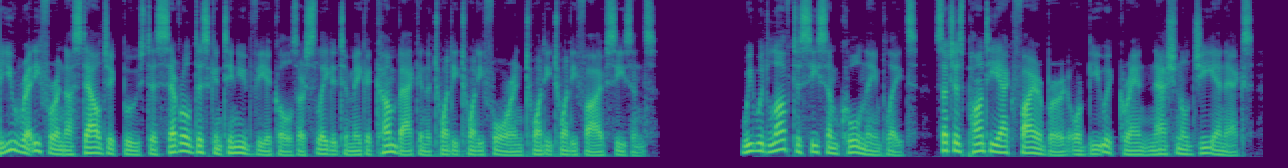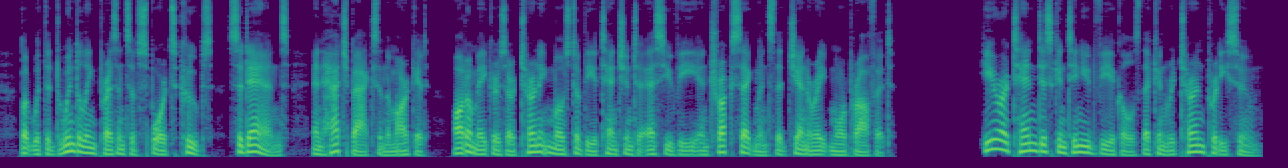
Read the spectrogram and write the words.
you ready for a nostalgic boost as several discontinued vehicles are slated to make a comeback in the 2024 and 2025 seasons? We would love to see some cool nameplates, such as Pontiac Firebird or Buick Grand National GNX, but with the dwindling presence of sports coupes, sedans, and hatchbacks in the market, automakers are turning most of the attention to SUV and truck segments that generate more profit. Here are 10 discontinued vehicles that can return pretty soon.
